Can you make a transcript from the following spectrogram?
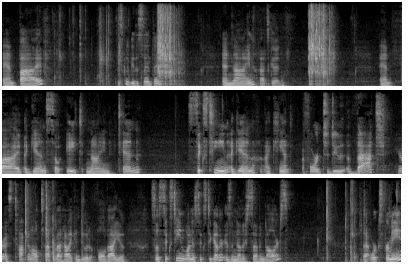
and 5. Is this going to be the same thing? And 9. That's good. And 5 again. So 8, 9, 10, 16. Again, I can't afford to do that. Here I was talking all tough about how I can do it at full value. So 16, 1 and 6 together is another $7. That works for me.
